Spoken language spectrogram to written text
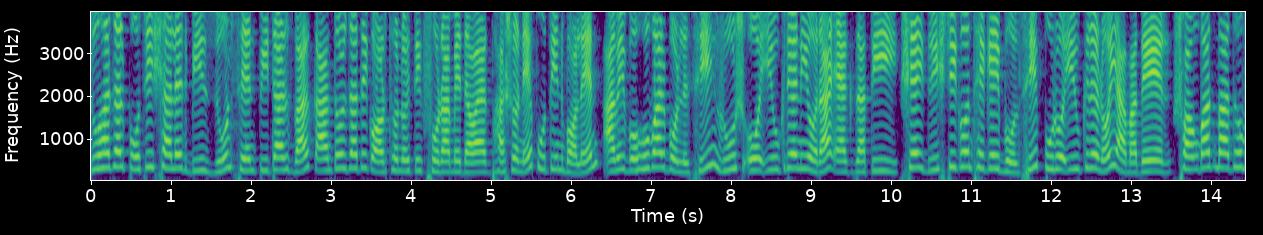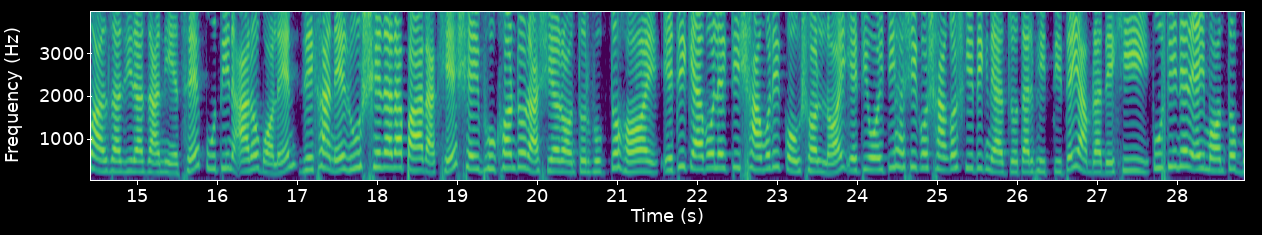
দু হাজার পঁচিশ সালের বিশ জুন সেন্ট পিটার্সবার্গ আন্তর্জাতিক অর্থনৈতিক ফোরামে দেওয়া এক ভাষণে পুতিন বলেন, আমি বহুবার বলেছি, রুশ ও ইউক্রেনীয়রা এক জাতি। সেই দৃষ্টিকোণ থেকেই বলছি, পুরো ইউক্রেনই আমাদের। সংবাদ মাধ্যম আল জাজিরা জানিয়েছে, পুতিন আরও বলেন, যেখানে রুশ সেনারা পা রাখে, সেই ভূখণ্ড রাশিয়ার অন্তর্ভুক্ত হয়। এটি কেবল একটি সামরিক কৌশল নয়, এটি ঐতিহাসিক ও সাংস্কৃতিক ন্যায্যতার ভিত্তিতেই আমরা দেখি। পুতিনের এই মন্তব্য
